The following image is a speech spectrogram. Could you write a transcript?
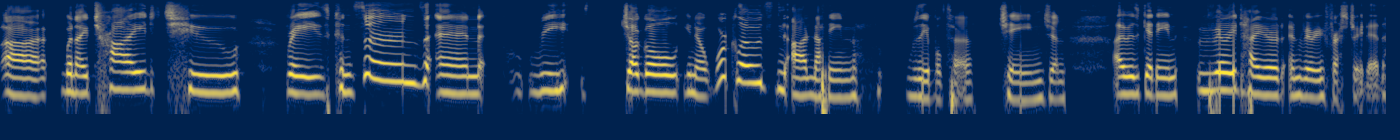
uh, when I tried to raise concerns and re juggle, you know, workloads, uh, nothing was able to change. And I was getting very tired and very frustrated.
